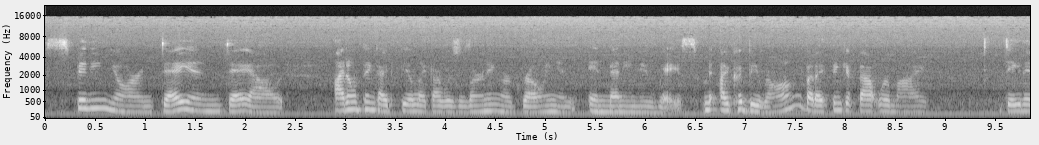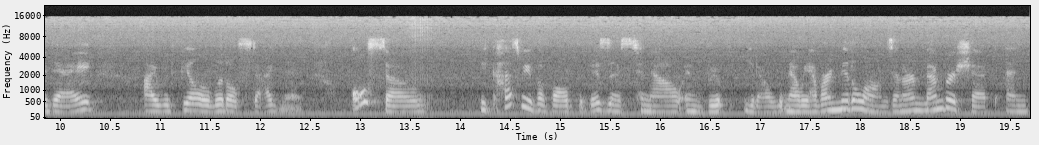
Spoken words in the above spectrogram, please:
spinning yarn day in, day out, I don't think I'd feel like I was learning or growing in, in many new ways. I could be wrong, but I think if that were my day to day, I would feel a little stagnant. Also, because we've evolved the business to now, and you know, now we have our knit alongs and our membership, and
